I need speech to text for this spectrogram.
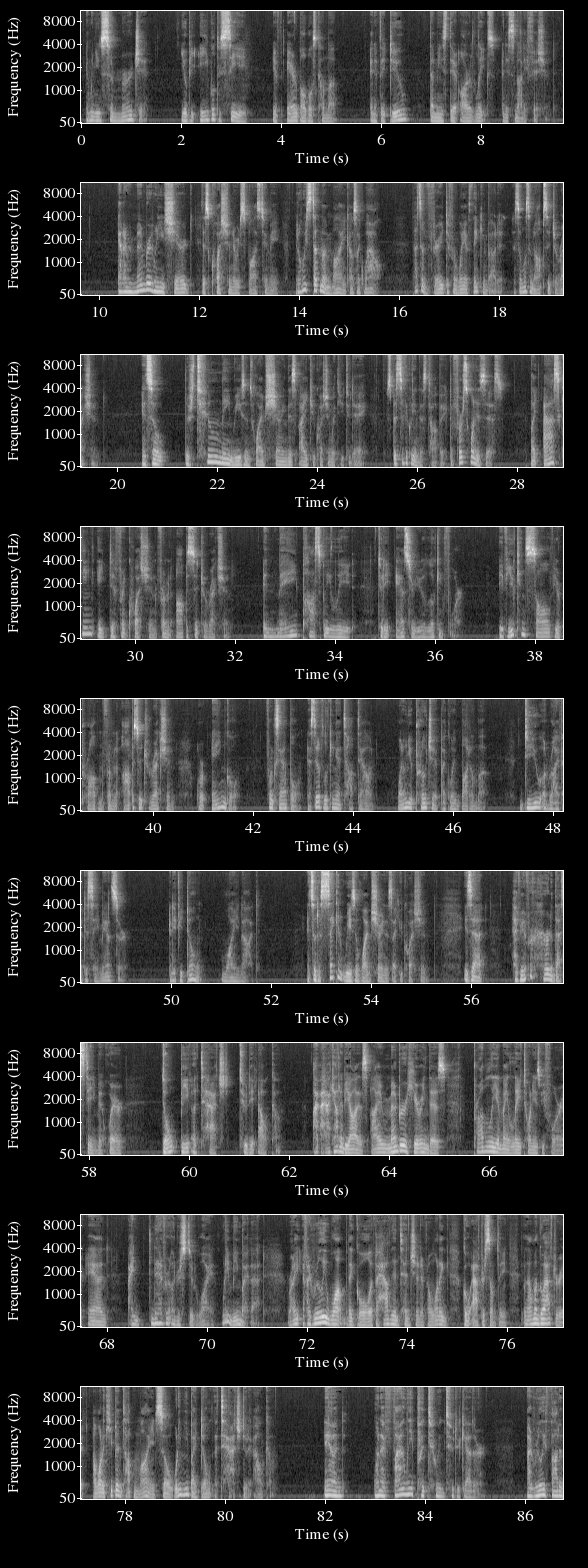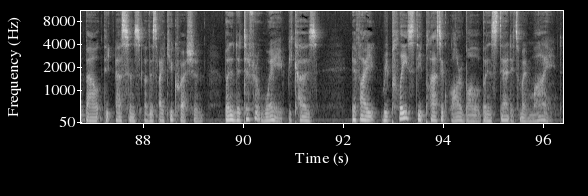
And when you submerge it, you'll be able to see if air bubbles come up. And if they do, that means there are leaks and it's not efficient. And I remember when you shared this question in response to me, it always stuck in my mind. I was like, wow, that's a very different way of thinking about it. It's almost an opposite direction. And so there's two main reasons why I'm sharing this IQ question with you today, specifically in this topic. The first one is this By asking a different question from an opposite direction, it may possibly lead to the answer you're looking for. If you can solve your problem from an opposite direction or angle, for example, instead of looking at top down, why don't you approach it by going bottom up? Do you arrive at the same answer? And if you don't, why not? And so the second reason why I'm sharing this IQ question is that have you ever heard of that statement where don't be attached to the outcome? I, I gotta be honest, I remember hearing this probably in my late 20s before, and I never understood why. What do you mean by that? Right? If I really want the goal, if I have the intention, if I want to go after something, I'm gonna go after it. I want to keep it in top of mind. So, what do you mean by don't attach to the outcome? And when I finally put two and two together, I really thought about the essence of this IQ question, but in a different way because if I replace the plastic water bottle, but instead it's my mind,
